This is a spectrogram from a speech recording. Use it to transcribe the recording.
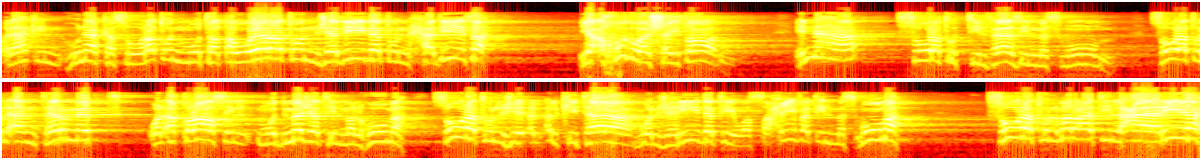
ولكن هناك صورة متطورة جديدة حديثة يأخذها الشيطان. إنها صورة التلفاز المسموم صورة الإنترنت والأقراص المدمجة الملغومة صورة الكتاب والجريدة والصحيفة المسمومة صورة المرأة العارية.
